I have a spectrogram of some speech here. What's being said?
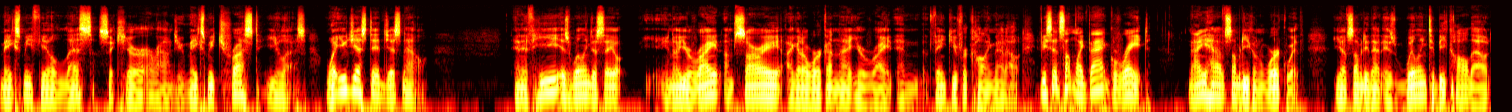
makes me feel less secure around you, makes me trust you less. What you just did just now. And if he is willing to say, you know, you're right, I'm sorry, I got to work on that, you're right, and thank you for calling that out. If he said something like that, great. Now you have somebody you can work with. You have somebody that is willing to be called out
